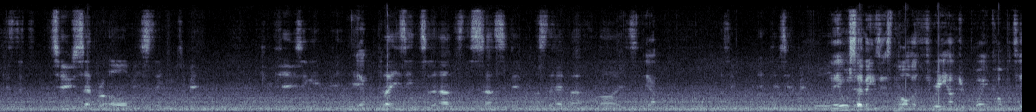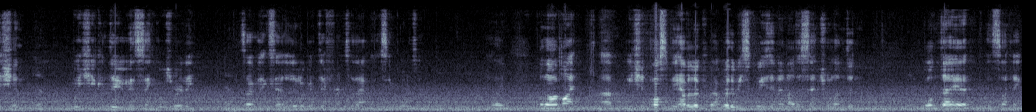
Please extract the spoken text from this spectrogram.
Because the two separate armies thing was a bit confusing. It, it, Yeah. it plays into the hands of the Sassanid plus the headbath lies. Yeah. I think it gives it a bit more. And it also means it's not a 300 point competition, Yeah. which you can do with singles really. Yeah. So it makes it a little bit different to that. That's important. So, although I might, um, we should possibly have a look about whether we squeeze in another Central London one day. Because I think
